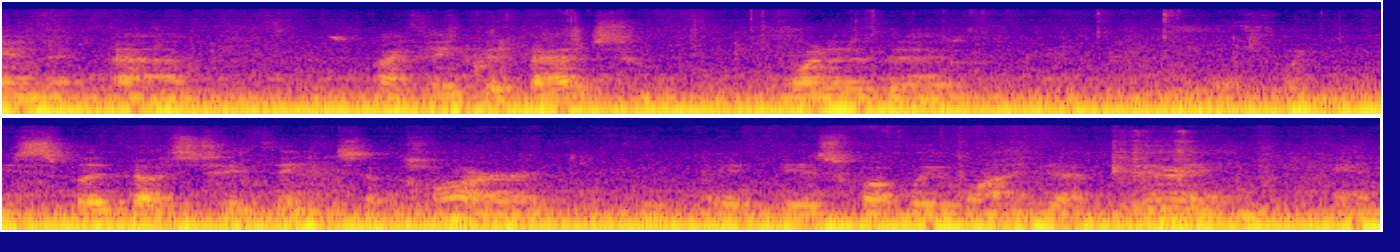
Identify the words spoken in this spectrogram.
And uh, I think that that's one of the, when you split those two things apart, it is what we wind up doing. And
